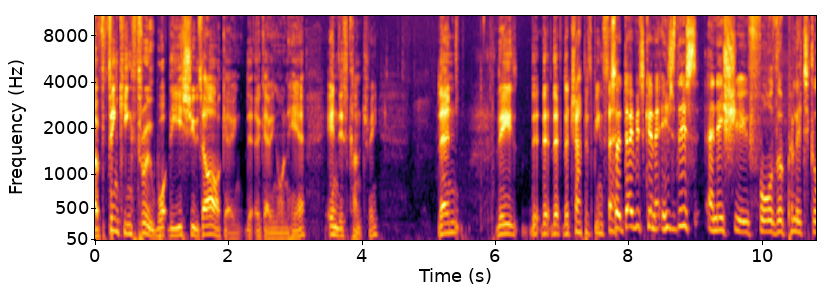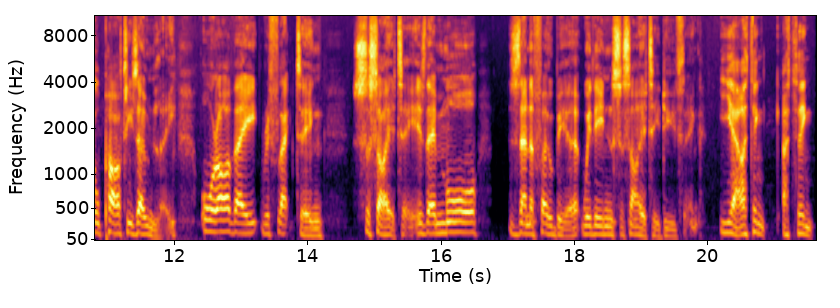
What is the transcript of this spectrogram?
of thinking through what the issues are going that are going on here in this country, then the, the, the, the, trap has been set. So, David Skinner, is this an issue for the political parties only, or are they reflecting society? Is there more xenophobia within society? Do you think? Yeah, I think I think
